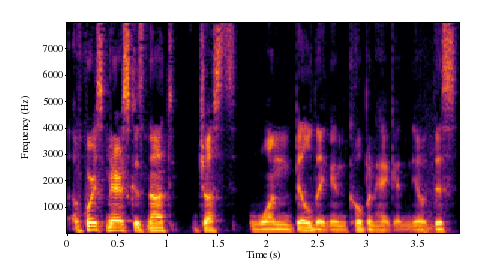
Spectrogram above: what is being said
of course, Maersk is not just one building in Copenhagen. You know this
